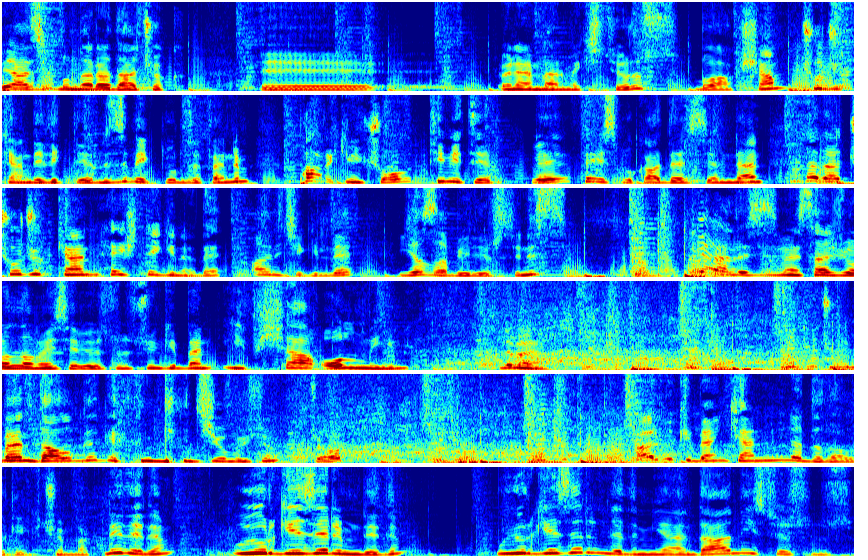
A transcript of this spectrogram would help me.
Birazcık bunlara daha çok e, önem vermek istiyoruz bu akşam. Çocukken dediklerinizi bekliyoruz efendim. Parking Show Twitter ve Facebook adreslerinden ya da çocukken hashtagine de aynı şekilde yazabilirsiniz. Genelde siz mesaj yollamayı seviyorsunuz çünkü ben ifşa olmayayım değil mi? Çünkü ben dalga geçiyormuşum çok. Halbuki ben kendimle de dalga geçiyorum. Bak ne dedim? Uyur gezerim dedim. Uyur gezerim dedim yani. Daha ne istiyorsunuz?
